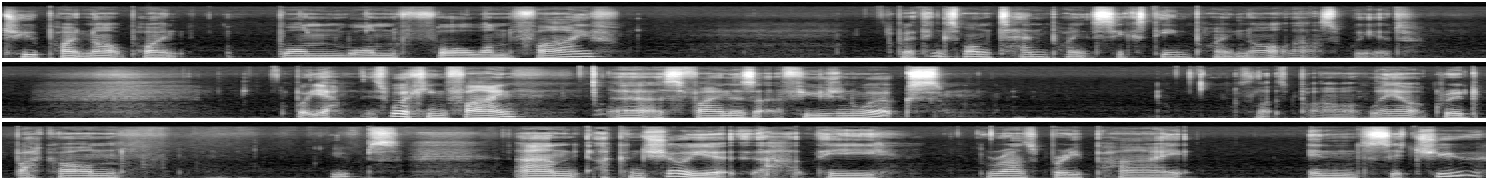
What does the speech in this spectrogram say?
2.0.11415. But I think it's on 10.16.0. That's weird. But yeah, it's working fine. Uh, as fine as Fusion works. So let's put our layout grid back on. Oops. And I can show you the Raspberry Pi in situ.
